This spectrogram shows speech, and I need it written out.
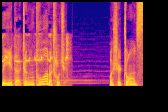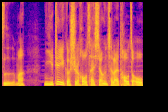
力地挣脱了出去。不是装死吗？你这个时候才想起来逃走，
